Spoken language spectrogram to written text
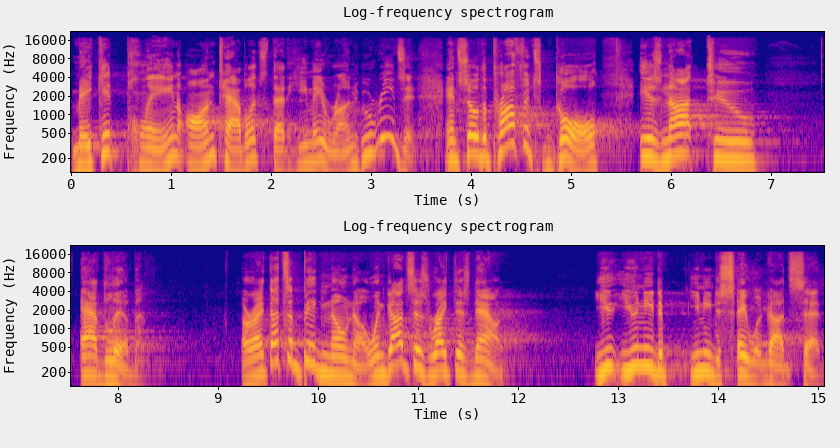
make it plain on tablets that he may run who reads it. And so the prophet's goal is not to ad lib. All right, that's a big no no. When God says, write this down, you, you, need to, you need to say what God said.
